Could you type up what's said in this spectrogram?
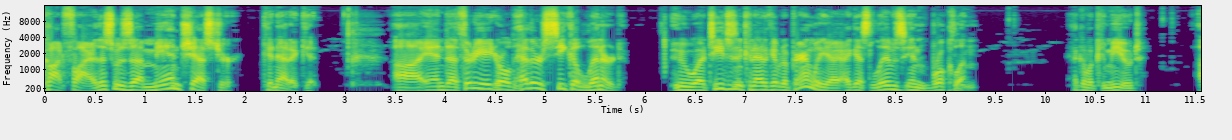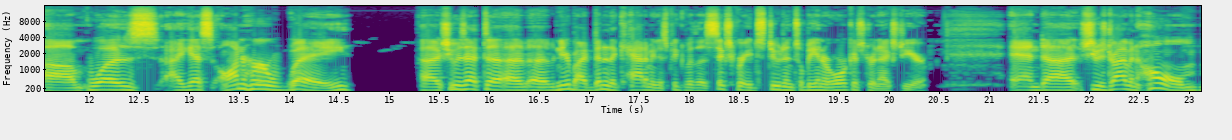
caught fire. This was uh, Manchester, Connecticut. Uh, and 38 year old Heather Sika Leonard, who uh, teaches in Connecticut, but apparently, I, I, guess, lives in Brooklyn. Heck of a commute. Um, was, I guess, on her way. Uh, she was at uh, a nearby Bennett Academy to speak with a sixth grade student who'll be in her orchestra next year. And uh, she was driving home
